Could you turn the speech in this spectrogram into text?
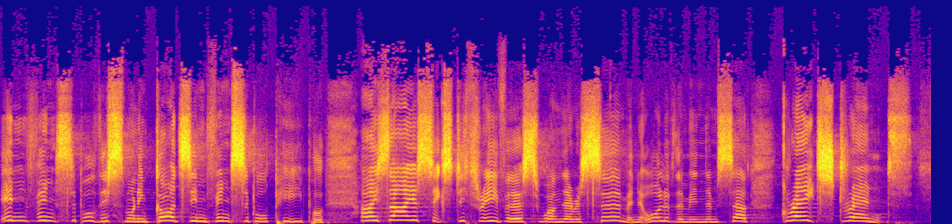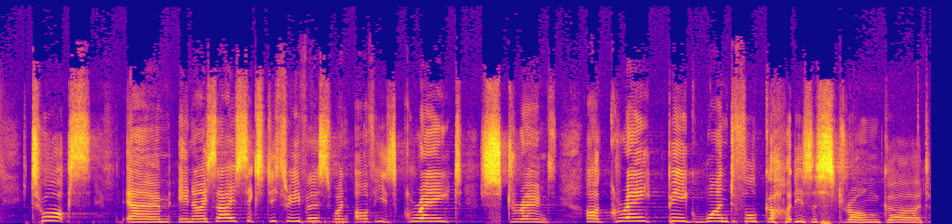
Invincible this morning. God's invincible people. Isaiah 63, verse 1, they're a sermon, all of them in themselves. Great strength strength. Talks um, in Isaiah 63, verse 1, of his great strength. Our great, big, wonderful God is a strong God.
